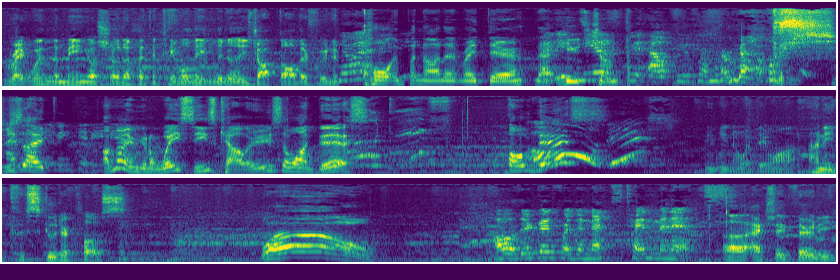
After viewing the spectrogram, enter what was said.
Right when the mango showed up at the table, they literally dropped all their food. know what? Whole empanada right there, that huge chunk. spit out food from her mouth. She's I'm like, even. I'm not even gonna waste these calories. I want this. Oh, this? oh, this? this? And you know what they want. Honey, scooter close. Wow! Oh, they're good for the next 10 minutes. Uh, actually 30.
